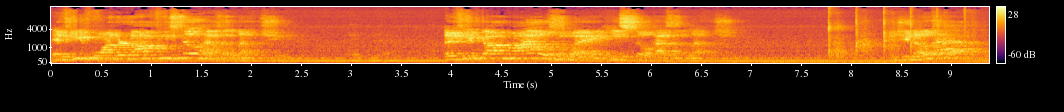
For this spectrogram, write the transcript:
If you've wandered off, He still hasn't left you. If you've gone miles away, He still hasn't left you. Did you know that?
